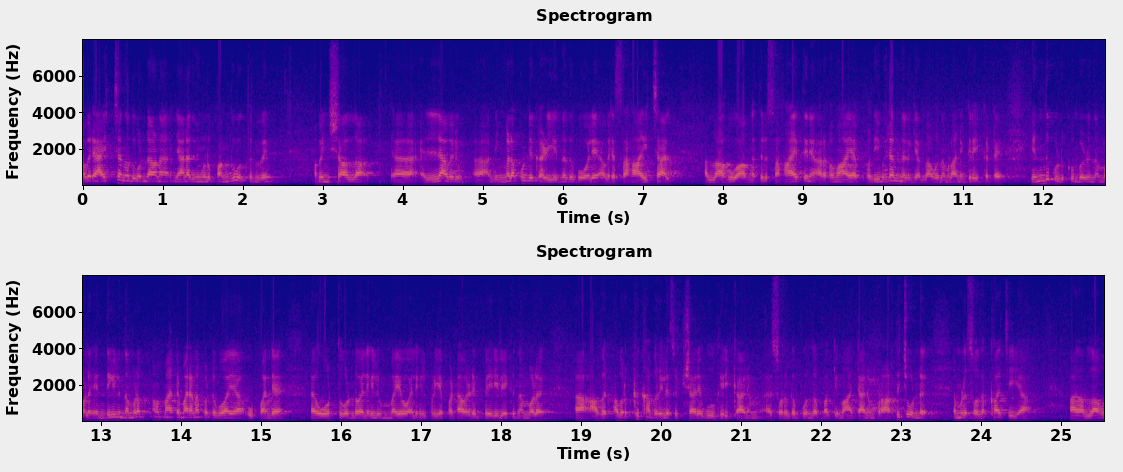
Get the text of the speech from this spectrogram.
അവർ അയച്ചെന്നത് കൊണ്ടാണ് ഞാനത് നിങ്ങൾ പങ്കുവെക്കുന്നത്. അപ്പോൾ ഇൻഷാല്ല എല്ലാവരും നിങ്ങളെ കൊണ്ട് കഴിയുന്നത് പോലെ അവരെ സഹായിച്ചാൽ അള്ളാഹു അങ്ങനത്തെ ഒരു സഹായത്തിന് അർഹമായ പ്രതിഫലം നൽകി. അള്ളാഹു നമ്മൾ അനുഗ്രഹിക്കട്ടെ. എന്ത് കൊടുക്കുമ്പോഴും നമ്മൾ എന്തെങ്കിലും നമ്മൾ മറ്റേ മരണപ്പെട്ടു പോയ ഉപ്പാന്റെ ഓർത്തുകൊണ്ടോ അല്ലെങ്കിൽ ഉമ്മയോ അല്ലെങ്കിൽ പ്രിയപ്പെട്ട അവരുടെ പേരിലേക്ക് നമ്മൾ അവർ അവർക്ക് ഖബറിലെ ശിക്ഷ ലഘൂകരിക്കാനും ആ, സ്വർഗപ്പൂന്തപ്പാക്കി മാറ്റാനും പ്രാർത്ഥിച്ചുകൊണ്ട് നമ്മൾ സ്വതക്ക ചെയ്യുക. അത് അള്ളാഹു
